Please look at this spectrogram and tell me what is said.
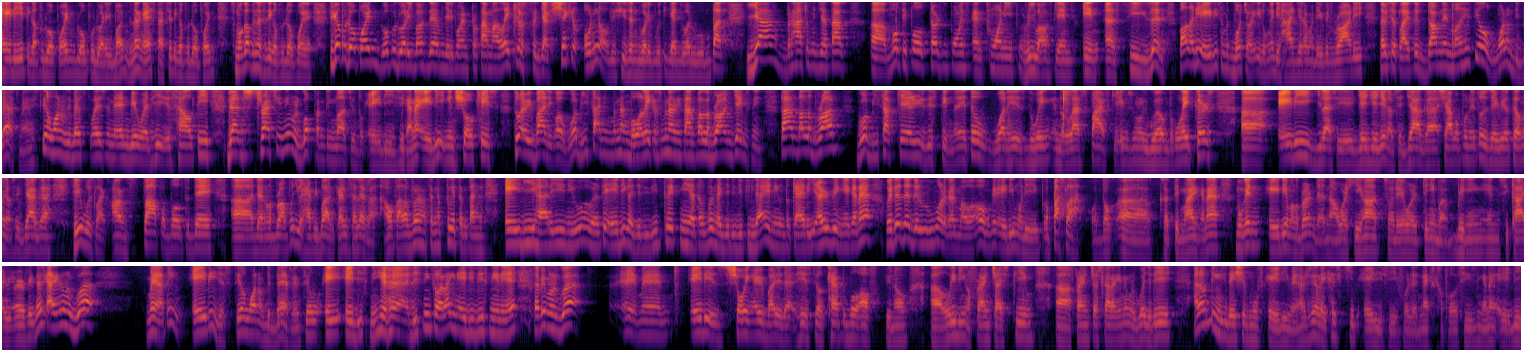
AD 32 poin, 22 rebound. Bener nggak ya statsnya 32 poin? Semoga bener sih 32 poin. 32 poin, 22 rebound dia menjadi pemain pertama Lakers sejak Shaquille O'Neal di season 2003-2004 yang berhasil mencetak uh, multiple 30 points and 20 rebounds game in a season. Padahal tadi AD sempat bocor hidungnya dihajar sama David Roddy. Tapi setelah itu dominant banget. He's still one of the best man. He's still one of the best players in the NBA when he is healthy. Dan stretch ini menurut gue penting banget sih untuk AD sih. Karena AD ingin showcase to everybody. Kalau gue bisa nih menang, bawa Lakers menang nih tanpa LeBron James nih. Tanpa LeBron, gue bisa carry this team. Dan itu what he is doing in the last five games menurut gue untuk Lakers. Uh, AD gila sih. JJJ nggak bisa jaga. Siapa pun itu Xavier Tillman nggak bisa jaga. He was like unstoppable today. Uh, dan LeBron pun juga happy banget. Kan bisa lihat lah apa LeBron langsung nge-tweet tentang AD hari ini. Wah berarti AD nggak jadi di trade nih ataupun nggak jadi dipindahin nih untuk Kyrie Irving ya. Karena waktu itu ada rumor kan bahwa oh mungkin AD mau dilepas lah untuk uh, ke tim lain. Karena mungkin AD sama LeBron dan now working out, so they were thinking about bringing in si Kyrie Irving. Tapi sekarang ini menurut gue, man, I think AD just still one of the best, man. Still A, A Disney, Disney keluar lagi nih AD Disney nih ya. Tapi menurut gue, hey man, AD is showing everybody that he is still capable of, you know, uh, leading a franchise team. Uh, franchise sekarang ini menurut gue jadi, I don't think they should move AD, man. Harusnya Lakers keep AD sih for the next couple of season karena AD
